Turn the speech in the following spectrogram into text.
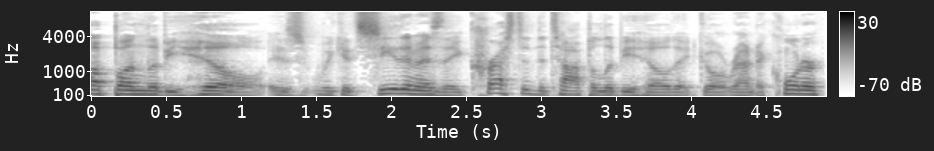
up on Libby Hill is we could see them as they crested the top of Libby Hill. They'd go around a corner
